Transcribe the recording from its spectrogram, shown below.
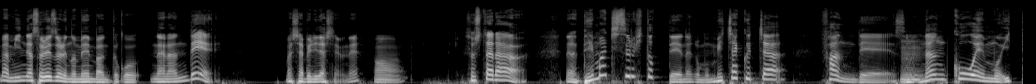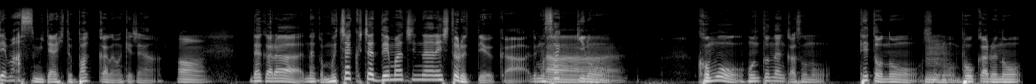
まあみんなそれぞれのメンバーのとこ並んで、まあ喋り出したよね。うん。そしたら、なんか出待ちする人って、なんかもうめちゃくちゃファンで、そのうん何公演も行ってますみたいな人ばっかなわけじゃん。うん。だから、なんかむちゃくちゃ出待ち慣れしとるっていうか、でもさっきの子も、ほんとなんかその、テトの、その、うんボーカルの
